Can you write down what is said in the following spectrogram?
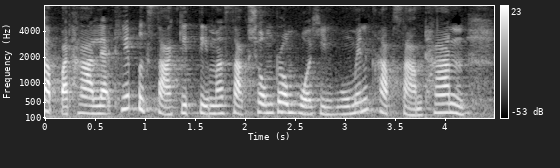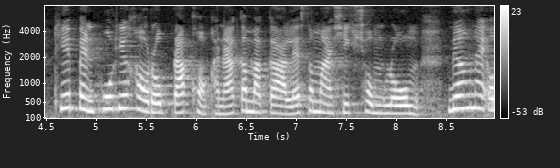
กับประธาน และที่ปรึกษากิตติมศักดิ์ชมรมหัวหินวูเมนคลับ 3 ท่าน ที่เป็นผู้ที่เคารพรักของคณะกรรมการและสมาชิกชมรม เนื่องในโอ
